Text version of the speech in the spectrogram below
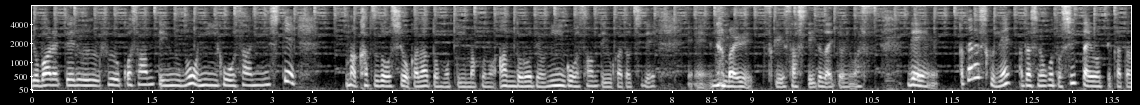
呼ばれてる風子さんっていうのを253にして、まあ、活動しようかなと思って今このアンドロデオ253っていう形で、えー、名前付けさせていただいております。で、新しくね、私のこと知ったよって方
